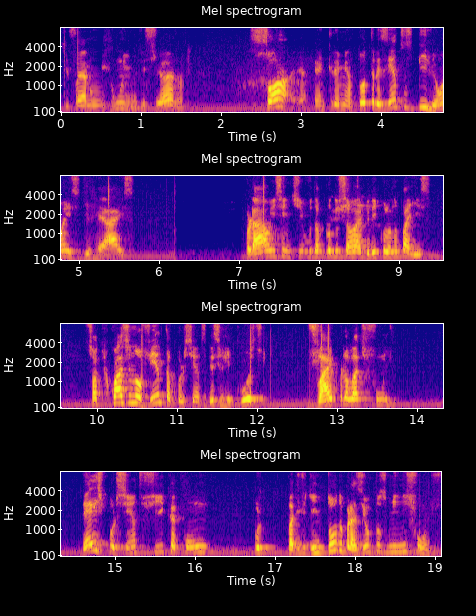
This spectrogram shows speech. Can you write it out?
que foi em junho desse ano, só incrementou 300 bilhões de reais para o incentivo da produção agrícola no país. Só que quase 90% desse recurso vai para o latifúndio. 10% fica com para dividir em todo o Brasil para os minifúndios,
